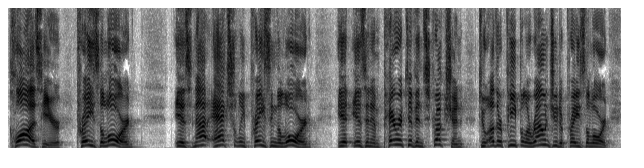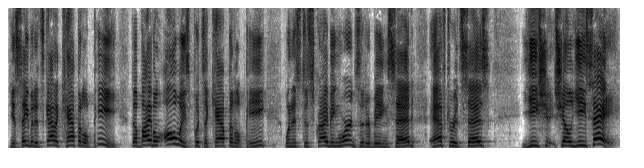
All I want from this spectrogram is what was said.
clause here, praise the Lord, is not actually praising the Lord. It is an imperative instruction to other people around you to praise the Lord. You say, but it's got a capital P. The Bible always puts a capital P when it's describing words that are being said after it says, ye sh- shall ye say.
